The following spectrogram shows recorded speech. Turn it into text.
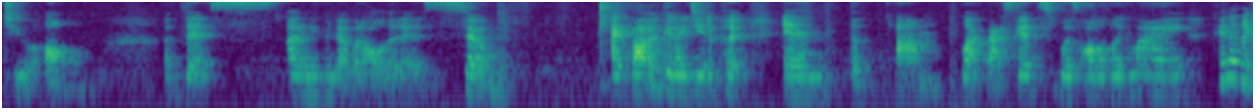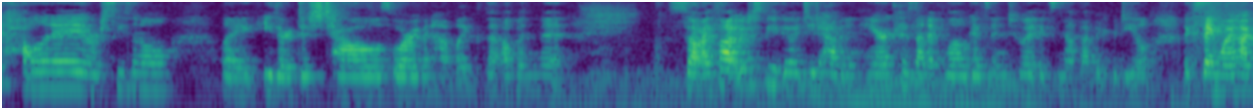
to all of this. I don't even know what all of it is. So I thought a good idea to put in the um, black baskets was all of like my kind of like holiday or seasonal like either dish towels or even have like the oven mitt so I thought it would just be a good idea to have it in here because then if Lo gets into it, it's not that big of a deal. Like same way I have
